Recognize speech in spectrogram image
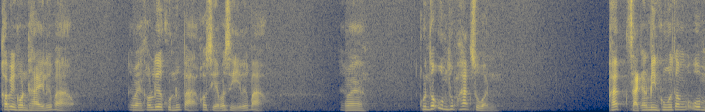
เขาเป็นคนไทยหรือเปล่าใช่ไหมเขาเลือกคุณหรือเปล่าเขาเสียภาษีหรือเปล่าใช่ไหมคุณต้องอุ้มทุกภาคส่วนพักสายการบินคุณก็ต้องอุ้ม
